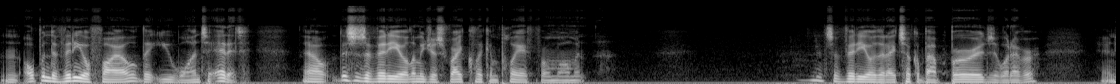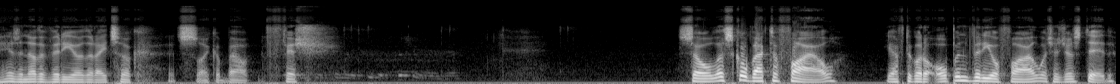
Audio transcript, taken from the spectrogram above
and open the video file that you want to edit. Now this is a video, let me just right click and play it for a moment. It's a video that I took about birds or whatever. And here's another video that I took. It's like about fish So let's go back to File. You have to go to Open Video File, which I just did.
